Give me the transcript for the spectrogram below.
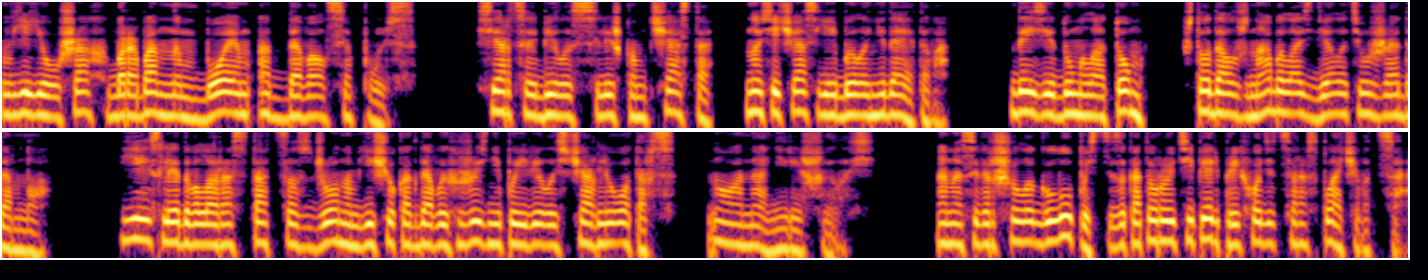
В ее ушах барабанным боем отдавался пульс. Сердце билось слишком часто, но сейчас ей было не до этого. Дейзи думала о том, что должна была сделать уже давно. Ей следовало расстаться с Джоном еще когда в их жизни появилась Чарли Уотерс, но она не решилась. Она совершила глупость, за которую теперь приходится расплачиваться.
